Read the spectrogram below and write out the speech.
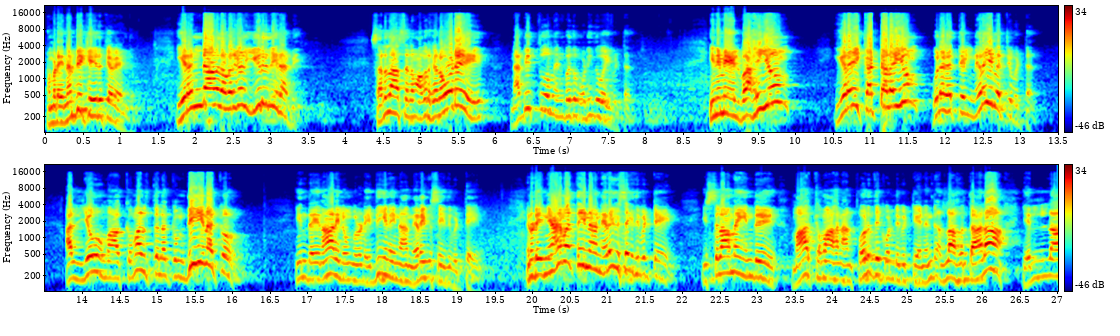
நம்முடைய நம்பிக்கை இருக்க வேண்டும். இரண்டாவது அவர்கள் இறுதி நபி. சரதாசலம் அவர்களோடு நபித்துவம் என்பது முடிந்து போய்விட்டது. இனிமேல் வகையும் இறை கட்டளையும் உலகத்தில் நிறைவேற்றி விட்டது அல் யோமா குமல் துலக்கும் தீனக்கும். இந்த நாளில் உங்களுடைய தீனை நான் நிறைவு செய்து விட்டேன் என்னுடைய நியாயத்தை நான் நிறைவு செய்து விட்டேன் இஸ்லாமை இன்று மார்க்கமாக நான் பொருந்தி கொண்டு விட்டேன் என்று அல்லாஹு தாலா எல்லா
